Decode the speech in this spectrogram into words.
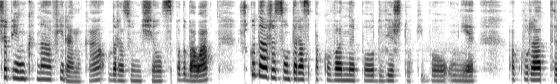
Przepiękna firanka, od razu mi się spodobała. Szkoda, że są teraz pakowane po dwie sztuki, bo u mnie akurat y,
